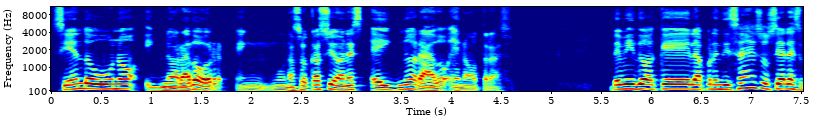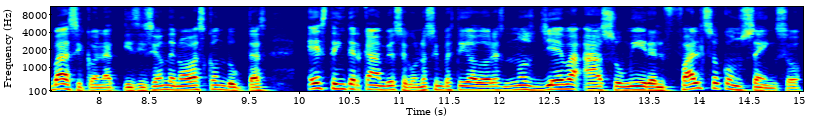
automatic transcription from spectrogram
siendo uno ignorador en unas ocasiones e ignorado en otras. Debido a que el aprendizaje social es básico en la adquisición de nuevas conductas, este intercambio, según los investigadores, nos lleva a asumir el falso consenso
